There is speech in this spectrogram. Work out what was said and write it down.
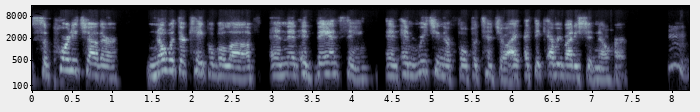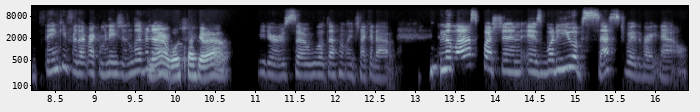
support each other know what they're capable of, and then advancing and, and reaching their full potential. I, I think everybody should know her. Hmm, thank you for that recommendation. Liv and yeah, I we'll check it out. Readers, so we'll definitely check it out. And the last question is what are you obsessed with right now?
